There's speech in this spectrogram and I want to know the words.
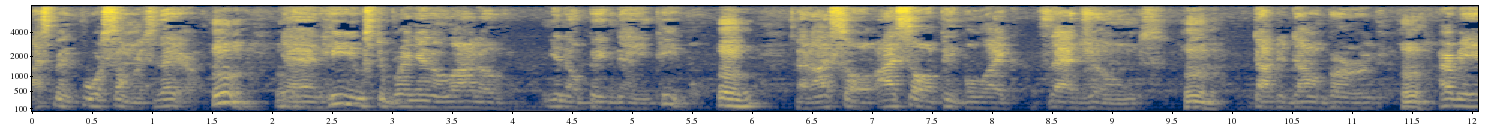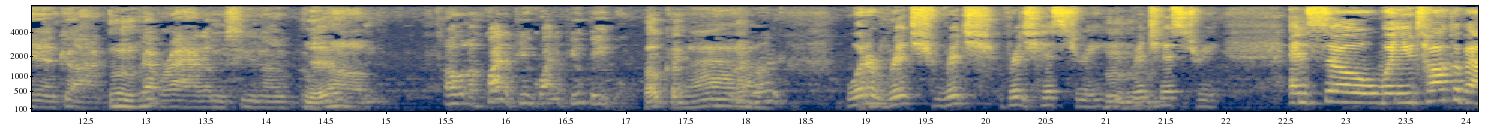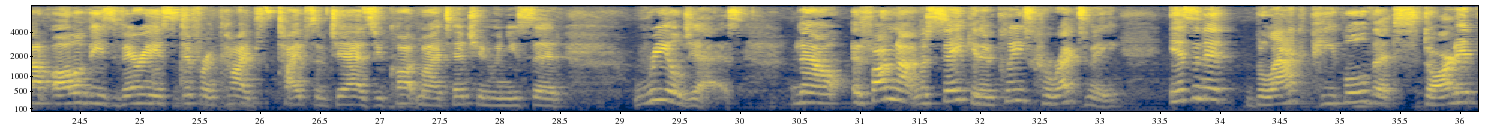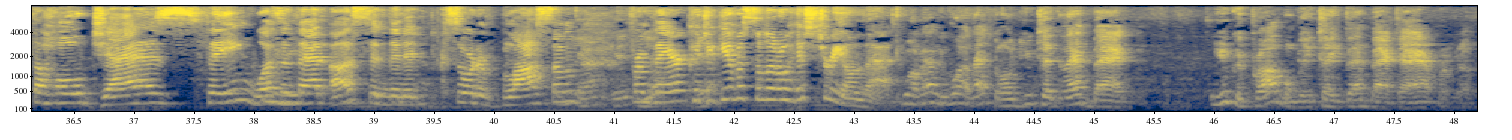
I spent four summers there, Hmm. and he used to bring in a lot of you know big name people. Hmm. And I saw I saw people like Thad Jones, Hmm. Dr. Donald Byrd, Hmm. Herbie Hancock, Mhm. Pepper Adams, you know, Yeah. um, oh, quite a few, quite a few people. Okay. Wow. All right. What a rich, rich, rich history. Mhm. Rich history. And so when you talk about all of these various different types types of jazz, you caught my attention when you said real jazz. Now, if I'm not mistaken, and please correct me, isn't it black people that started the whole jazz thing? Wasn't mm-hmm. that us? And then it sort of blossomed yeah, it, from yeah, there. Could yeah. you give us a little history on that? Well, that, well, that oh, you take that back. You could probably take that back to Africa.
